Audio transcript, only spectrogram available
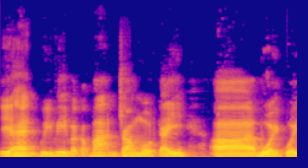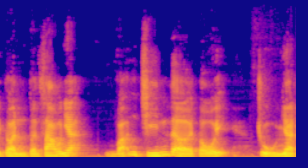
Thì hẹn quý vị và các bạn trong một cái à, buổi cuối tuần tuần sau nhé. Vẫn 9 giờ tối chủ nhật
